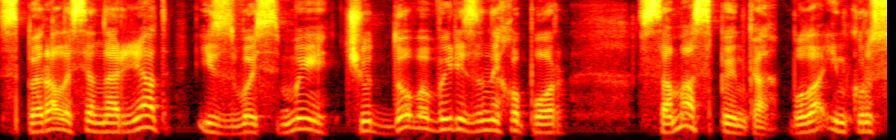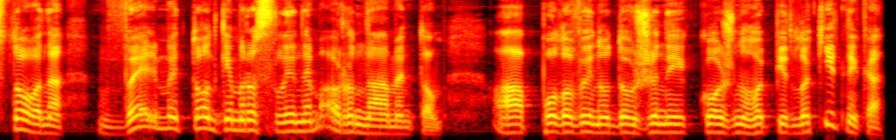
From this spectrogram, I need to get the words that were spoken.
спиралися на ряд із восьми чудово вирізаних опор. Сама спинка була інкрустована вельми тонким рослинним орнаментом, а половину довжини кожного підлокітника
